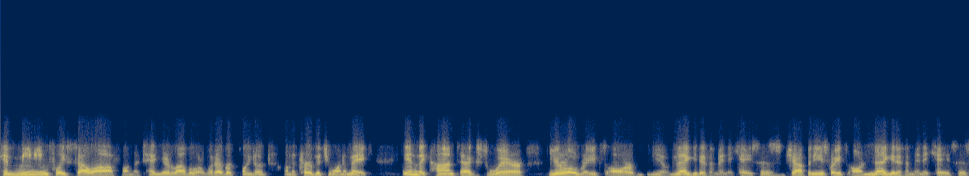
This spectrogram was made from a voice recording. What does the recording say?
can meaningfully sell off on the 10-year level or whatever point on the curve that you want to make in the context where euro rates are you know negative in many cases. Japanese rates are negative in many cases.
